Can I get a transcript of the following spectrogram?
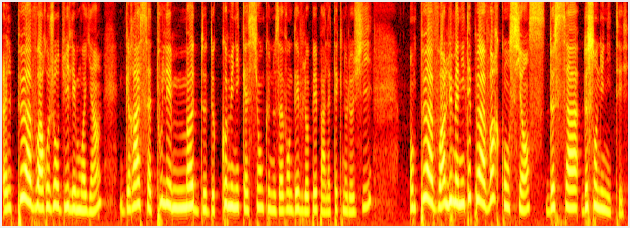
elle peut avoir aujourd'hui les moyens, grâce à tous les modes de, de communication que nous avons développés par la technologie, on peut avoir, l'humanité peut avoir conscience de, sa, de son unité.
